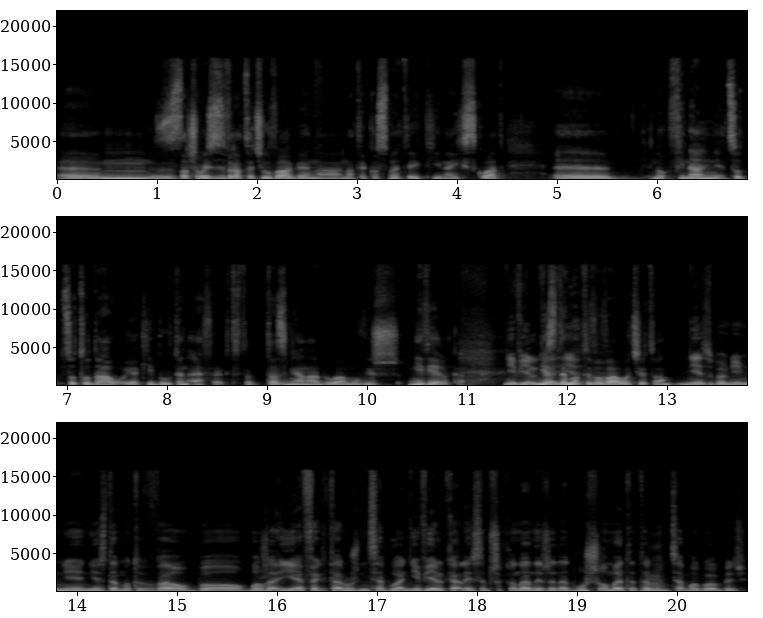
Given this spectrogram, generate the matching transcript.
um, zacząłeś zwracać uwagę na, na te kosmetyki, na ich skład, no finalnie, co, co to dało? Jaki był ten efekt? Ta, ta zmiana była, mówisz, niewielka. Niewielka. Nie zdemotywowało cię to? Nie, zupełnie mnie nie zdemotywowało, bo może i efekt, ta różnica była niewielka, ale jestem przekonany, że na dłuższą metę ta mm. różnica mogła być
